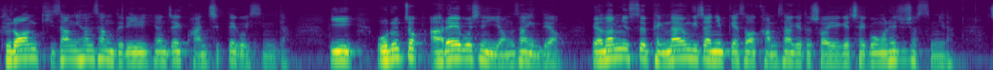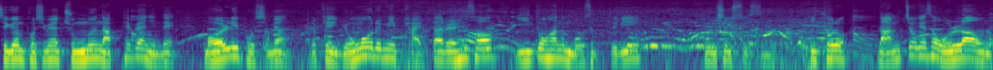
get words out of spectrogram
그런 기상 현상들이 현재 관측되고 있습니다. 이 오른쪽 아래에 보시는 이 영상인데요. 연합뉴스 백나영 기자님께서 감사하게도 저희에게 제공을 해주셨습니다. 지금 보시면 중문 앞 해변인데 멀리 보시면 이렇게 용오름이 발달을 해서 이동하는 모습들이 보실 수 있습니다. 이토록 남쪽에서 올라오는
